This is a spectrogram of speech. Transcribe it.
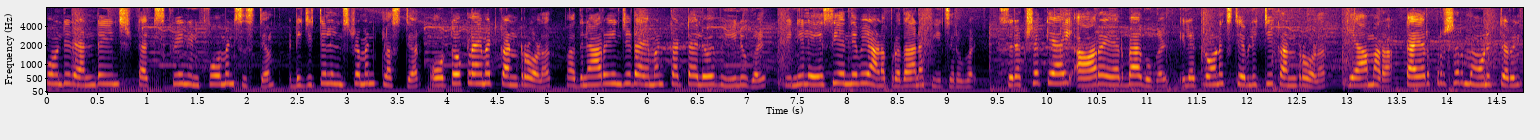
പോയിന്റ് രണ്ട് inch touch screen infotainment system digital instrument cluster auto climate controller പതിനാറ് ഇഞ്ച് ഡയമണ്ട് കട്ട് അലോയ് വീലുകൾ പിന്നിൽ എ സി എന്നിവയാണ് പ്രധാന ഫീച്ചറുകൾ. സുരക്ഷയ്ക്കായി ആറ് എയർ ബാഗുകൾ electronic stability controller camera tyre pressure monitoring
